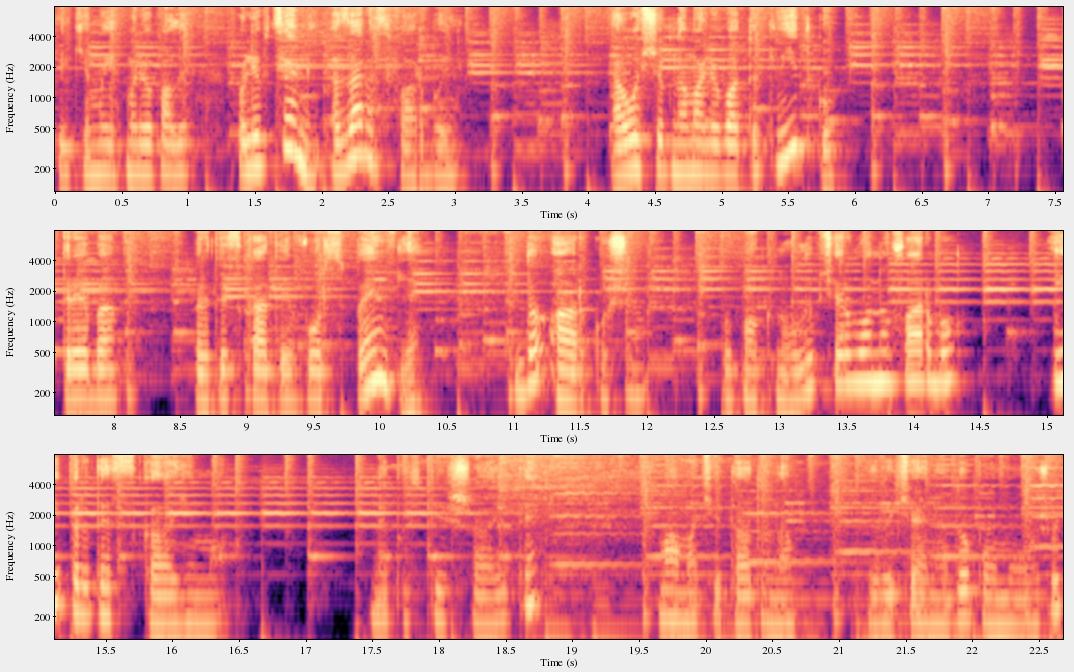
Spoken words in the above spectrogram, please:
Тільки ми їх малювали олівцями, а зараз фарбою. А ось щоб намалювати квітку, треба притискати ворс пензля до аркуша. Помакнули в червону фарбу і притискаємо. Не поспішайте. Мама чи тато нам, звичайно, допоможуть.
